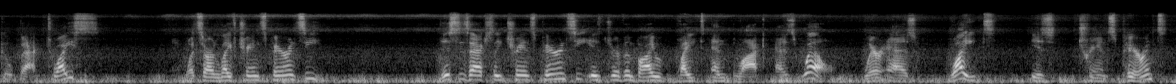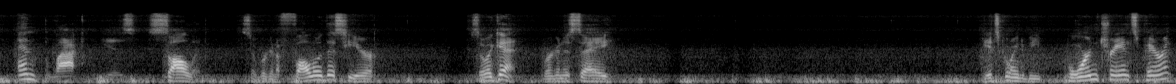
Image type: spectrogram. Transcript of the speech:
Go back twice. And what's our life transparency? This is actually transparency is driven by white and black as well, whereas white is transparent and black is solid. So we're going to follow this here. So again, we're going to say it's going to be born transparent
